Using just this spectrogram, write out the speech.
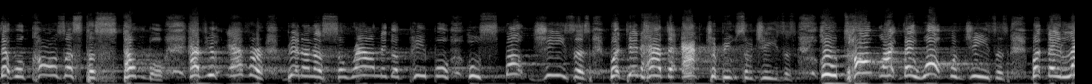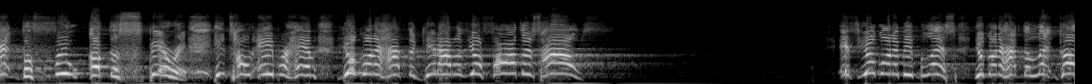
that will cause us to stumble. Have you ever been in a surrounding of people who spoke Jesus but didn't have the attributes of Jesus, who talked like they walked with Jesus but they lacked the fruit of the Spirit? He told Abraham, You're going to have to get out of your father's house. If you're going to be blessed, you're going to have to let go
